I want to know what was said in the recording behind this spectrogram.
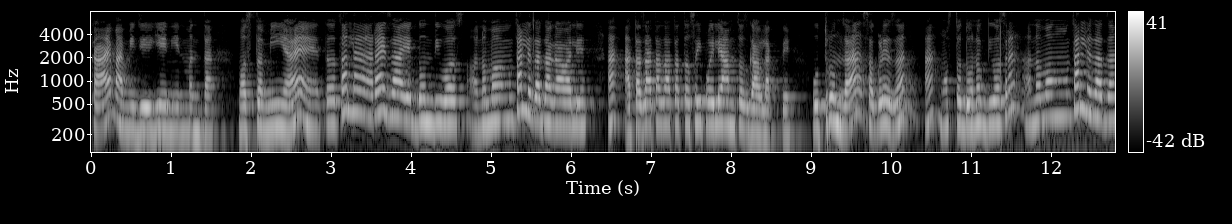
काय मामीजी येईन येईन म्हणता. मस्त मी आहे. तर चला राहायचा एक दोन दिवस. आणि मग चालले जा गावाले. हा आता जाता जाता तसंही पहिले आमचंच गाव लागते. उतरून जा सगळेजण. हा मस्त दोन एक दिवस राहा. आणि मग चालले जा जा.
